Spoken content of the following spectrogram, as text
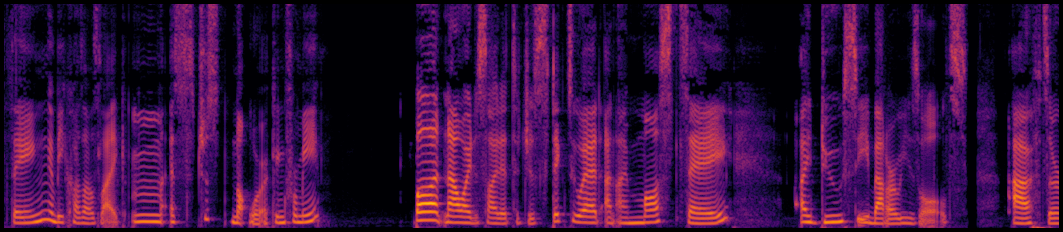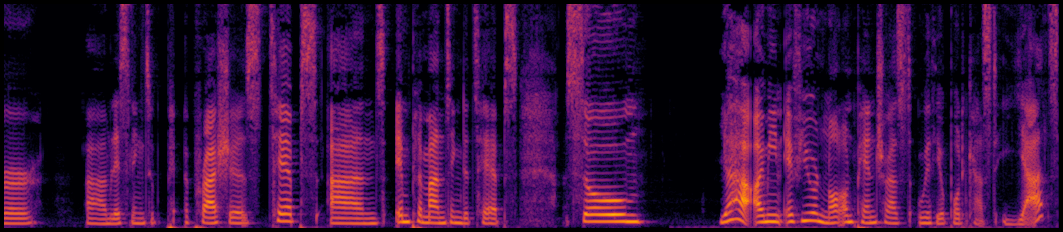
thing because I was like, mm, it's just not working for me. But now I decided to just stick to it. And I must say, I do see better results after um, listening to P- Presh's tips and implementing the tips. So, yeah, I mean, if you're not on Pinterest with your podcast yet,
